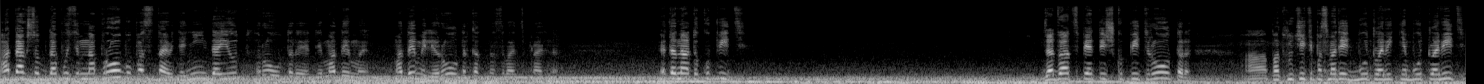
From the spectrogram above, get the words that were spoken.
А так, чтобы, допустим, на пробу поставить, они не дают роутеры, эти модемы. Модем или роутер, как называется правильно. Это надо купить. За 25 тысяч купить роутер, а, подключить и посмотреть, будет ловить, не будет ловить.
